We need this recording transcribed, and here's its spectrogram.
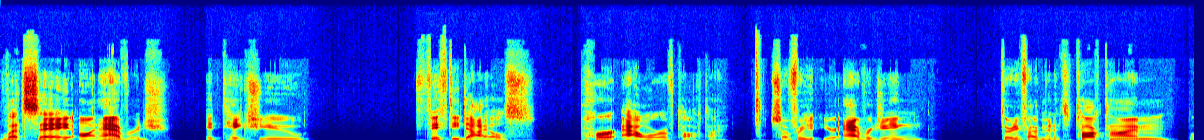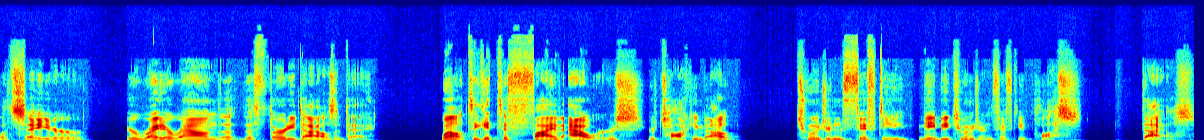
let's say on average it takes you 50 dials per hour of talk time. So for you're averaging 35 minutes of talk time, let's say you're you're right around the the 30 dials a day. Well, to get to five hours, you're talking about 250, maybe 250 plus dials.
